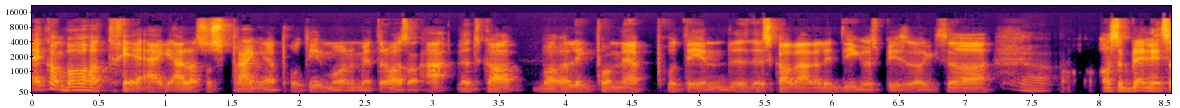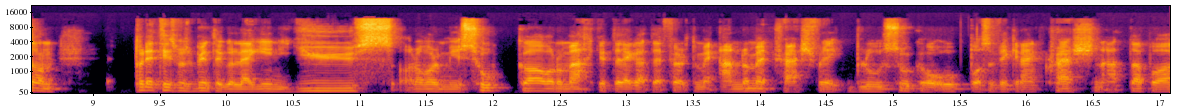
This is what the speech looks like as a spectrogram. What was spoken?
Jeg kan bare ha tre egg, ellers så sprenger jeg proteinmålet mitt. Og det var sånn eh, Vet du hva, bare ligg på med protein. Det, det skal være litt digg å spise òg. Så Ja. og så ble det litt sånn På det tidspunktet begynte jeg å legge inn juice, og da var det mye sukker. Og da merket jeg at jeg følte meg enda mer trash, for jeg gikk blodsukkeret opp, og så fikk jeg den crashen etterpå.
